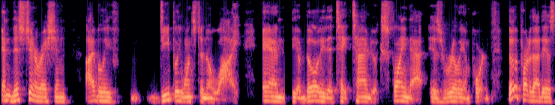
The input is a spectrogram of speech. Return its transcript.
And this generation, I believe, deeply wants to know why. And the ability to take time to explain that is really important. The other part of that is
